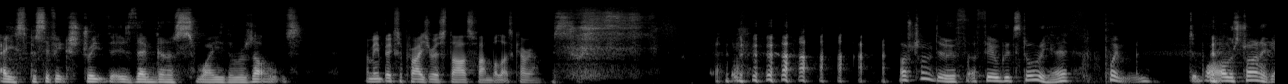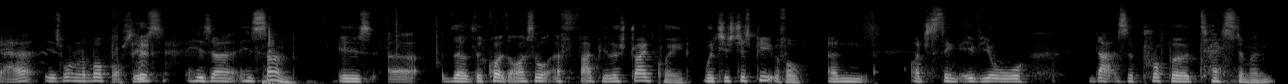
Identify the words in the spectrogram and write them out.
a specific street that is then going to sway the results. I mean, big surprise you're a Stars fan, but let's carry on. I was trying to do a, a feel good story here. Point. What I was trying to get at is one of the mob bosses. His uh, his son is uh, the the quote that I saw a fabulous drag queen, which is just beautiful. And I just think if you're that's a proper testament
